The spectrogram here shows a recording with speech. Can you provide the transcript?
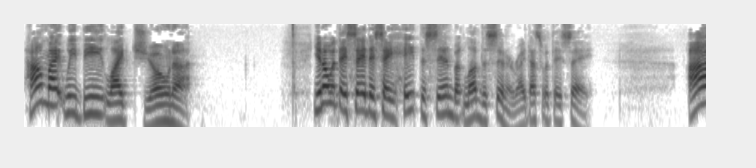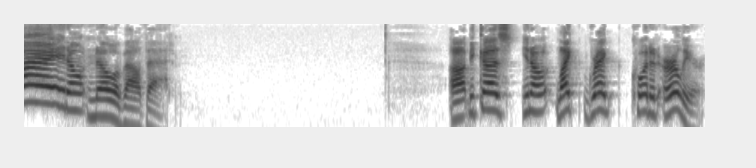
How might we be like Jonah? You know what they say? They say hate the sin but love the sinner, right? That's what they say. I don't know about that. Uh, because, you know, like Greg quoted earlier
